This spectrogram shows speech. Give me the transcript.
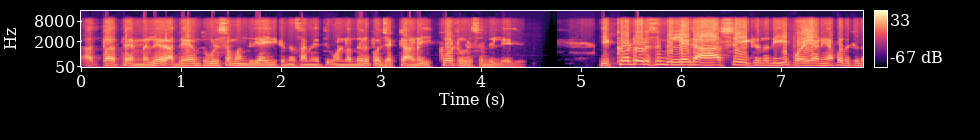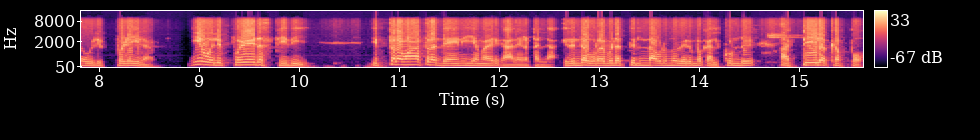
ഇപ്പോഴത്തെ എം എൽ എ അദ്ദേഹം ടൂറിസം മന്ത്രിയായിരിക്കുന്ന സമയത്ത് കൊണ്ടുവന്നൊരു പ്രൊജക്റ്റാണ് eco tourism village eco tourism village ആശ്രയിക്കുന്നത് ഈ പുഴയാണ്. ഞാൻ പതുക്കുന്ന ഒലിപ്പുഴയിലാണ്. ഈ ഒലിപ്പുഴയുടെ സ്ഥിതി ഇത്രമാത്രം ദയനീയമായ ഒരു കാലഘട്ടമല്ല. ഇതിന്റെ ഉറവിടത്തിൽ നിന്ന് അവിടുന്ന് വരുമ്പോൾ കൽക്കുണ്ട് അട്ടിയിലൊക്കെ ഇപ്പോൾ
